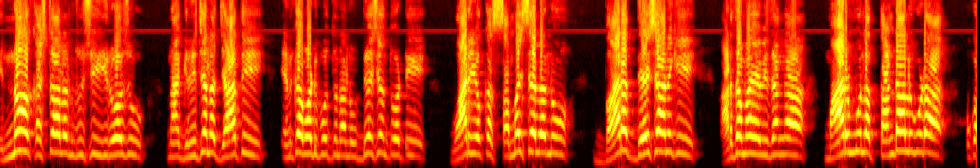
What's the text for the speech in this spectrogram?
ఎన్నో కష్టాలను చూసి ఈరోజు నా గిరిజన జాతి వెనుకబడిపోతున్న ఉద్దేశంతో వారి యొక్క సమస్యలను భారతదేశానికి అర్థమయ్యే విధంగా మారుమూల తండాలు కూడా ఒక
